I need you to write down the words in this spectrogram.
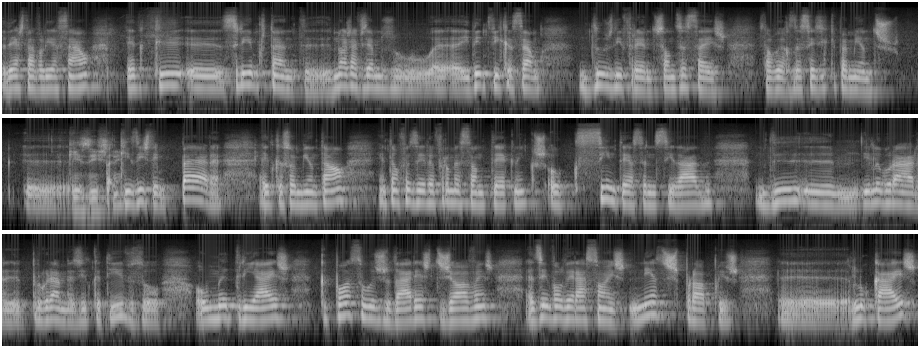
desta avaliação é de que seria importante, nós já fizemos o, a identificação dos diferentes, são 16, talvez 16 equipamentos que existem. que existem para a educação ambiental, então fazer a formação de técnicos ou que sinta essa necessidade de eh, elaborar programas educativos ou, ou materiais que possam ajudar estes jovens a desenvolver ações nesses próprios eh, locais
